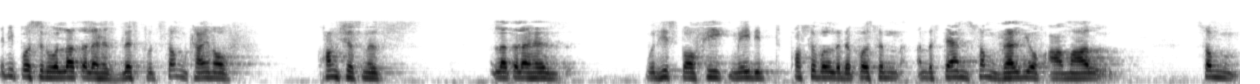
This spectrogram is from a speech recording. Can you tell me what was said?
any person who Allah Ta'ala has blessed with some kind of consciousness, Allah Ta'ala has, with His tawfiq, made it possible that a person understands some value of amal, some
